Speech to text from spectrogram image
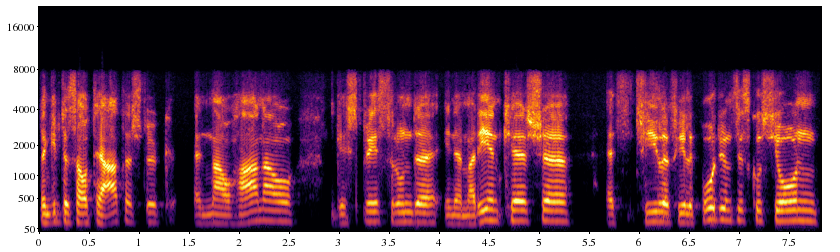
Dann gibt es auch Theaterstück Now Hanau Gesprächsrunde in der Marienkirche, viele, viele Podiumsdiskussionen,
